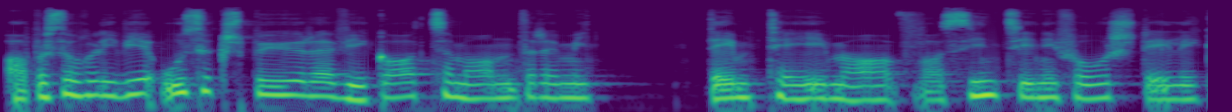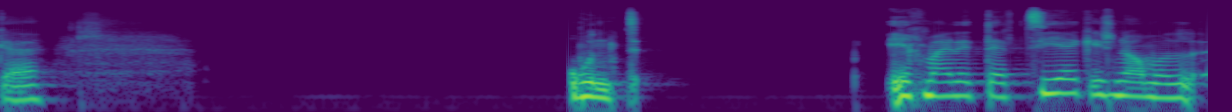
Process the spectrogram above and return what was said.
Aber so ein bisschen wie rausgespüren, wie geht's dem anderen mit dem Thema, was sind seine Vorstellungen. Und ich meine, die Erziehung ist nochmal,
